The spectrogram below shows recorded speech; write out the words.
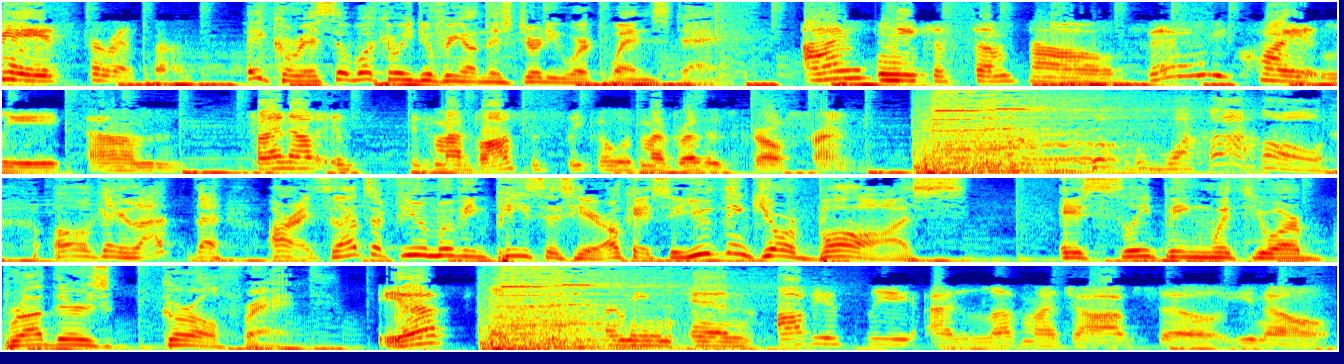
Hey, it's Carissa. Hey, Carissa, what can we do for you on this Dirty Work Wednesday? I need to somehow, very quietly, um, find out if, if my boss is sleeping with my brother's girlfriend. wow. Okay, that, that, all right, so that's a few moving pieces here. Okay, so you think your boss is sleeping with your brother's girlfriend? Yep. I mean, and obviously, I love my job, so, you know,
